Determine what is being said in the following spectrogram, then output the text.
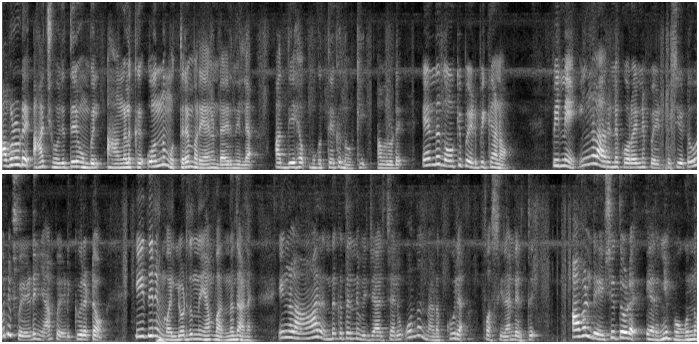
അവളുടെ ആ ചോദ്യത്തിന് മുമ്പിൽ ആങ്ങൾക്ക് ഒന്നും ഉത്തരം പറയാനുണ്ടായിരുന്നില്ല. അദ്ദേഹം മുഖത്തേക്ക് നോക്കി അവളുടെ. എന്ത് നോക്കി പേടിപ്പിക്കാണോ? പിന്നെ നിങ്ങളാരെന്നെ കുറേ എന്നെ പേടിപ്പിച്ചിട്ട് ഒരു പേടി ഞാൻ പേടിക്കൂലട്ടോ ഇതിനും വലിയോടത്തുനിന്ന് ഞാൻ വന്നതാണ്. നിങ്ങൾ ആരെന്തൊക്കെ തന്നെ വിചാരിച്ചാലും ഒന്നും നടക്കൂല ഫസീലാന്റെ അടുത്ത്. അവൾ ദേഷ്യത്തോടെ ഇറങ്ങി പോകുന്നു.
